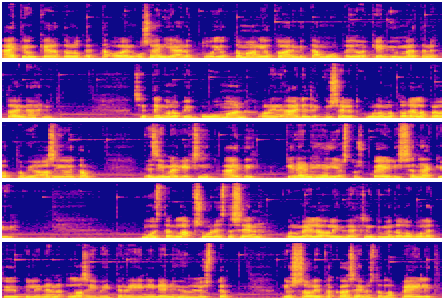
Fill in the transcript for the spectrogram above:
äiti on kertonut, että olen usein jäänyt tuijottamaan jotain, mitä muut ei oikein ymmärtänyt tai nähnyt. Sitten kun opin puhumaan, olin äidiltä kysellyt kuulemma todella pelottavia asioita. Esimerkiksi, äiti, kenen heijastus peilissä näkyy? Muistan lapsuudesta sen, kun meillä oli 90-luvulle tyypillinen lasivitriininen hyllystö, jossa oli takaseinostalla peilit,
